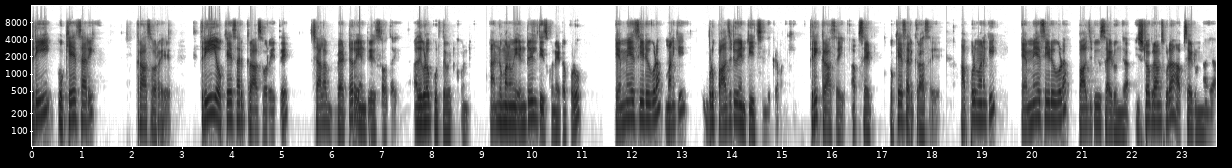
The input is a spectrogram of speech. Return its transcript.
త్రీ ఒకేసారి క్రాస్ ఓవర్ అయ్యాయి. త్రీ ఒకేసారి క్రాస్ ఓవర్ అయితే చాలా బెటర్ ఎంట్రీస్ అవుతాయి. అది కూడా గుర్తుపెట్టుకోండి. అండ్ మనం ఎంట్రీలు తీసుకునేటప్పుడు ఎంఏసీడీ కూడా మనకి ఇప్పుడు పాజిటివ్ ఎంట్రీ ఇచ్చింది ఇక్కడ మనకి. త్రీ క్రాస్ అయ్యి అప్ సైడ్ ఒకేసారి క్రాస్ అయ్యాయి. అప్పుడు మనకి ఎంఏసిడి కూడా పాజిటివ్ సైడ్ ఉందా? హిస్టోగ్రామ్స్ కూడా అప్ సైడ్ ఉన్నాయా?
